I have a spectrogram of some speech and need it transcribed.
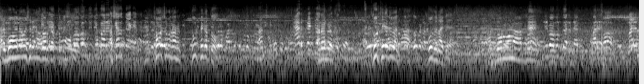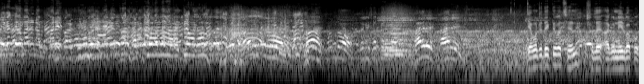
আর মহিলা মানুষের কিন্তু দরকার তো বেশি দেখেন সমস্যা মনে দূর থেকে তো দূর থেকে দেবেন বুঝে না যে হ্যাঁ নির্বাপন যেমনটি দেখতে পাচ্ছেন, আসলে আগুন নির্বাপক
